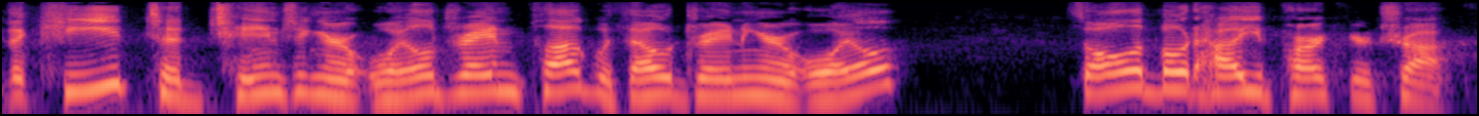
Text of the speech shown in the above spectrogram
the key to changing your oil drain plug without draining your oil. It's all about how you park your truck.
